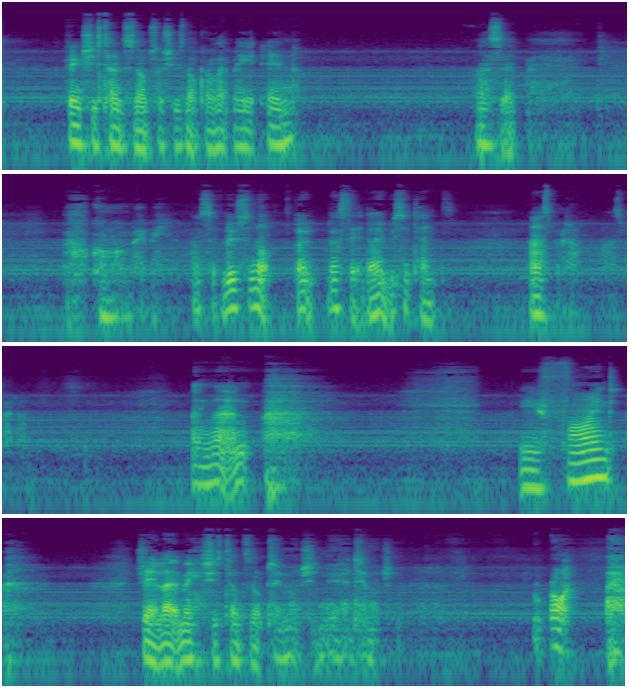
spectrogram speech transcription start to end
I think she's tensing up, so she's not going to let me in. That's it. Oh, come on, baby. That's it. Loosen up. Don't. That's it. Don't be so tense. That's better. That's better. And then you find. She ain't letting me. She's tensing up too much. She's moving too much. Right.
